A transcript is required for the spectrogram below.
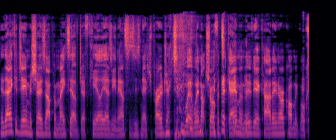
Hideo Kojima shows up and makes out of Jeff Keighley as he announces his next project. Where we're not sure if it's a game, a movie, a cartoon, or a comic book.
